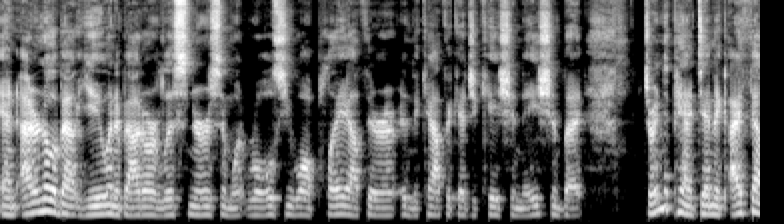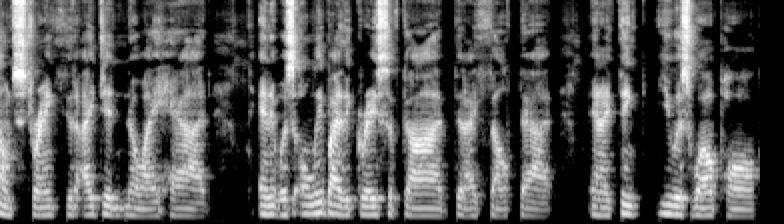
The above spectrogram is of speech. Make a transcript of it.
And I don't know about you and about our listeners and what roles you all play out there in the Catholic education nation, but during the pandemic, I found strength that I didn't know I had. And it was only by the grace of God that I felt that. And I think you as well, Paul.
